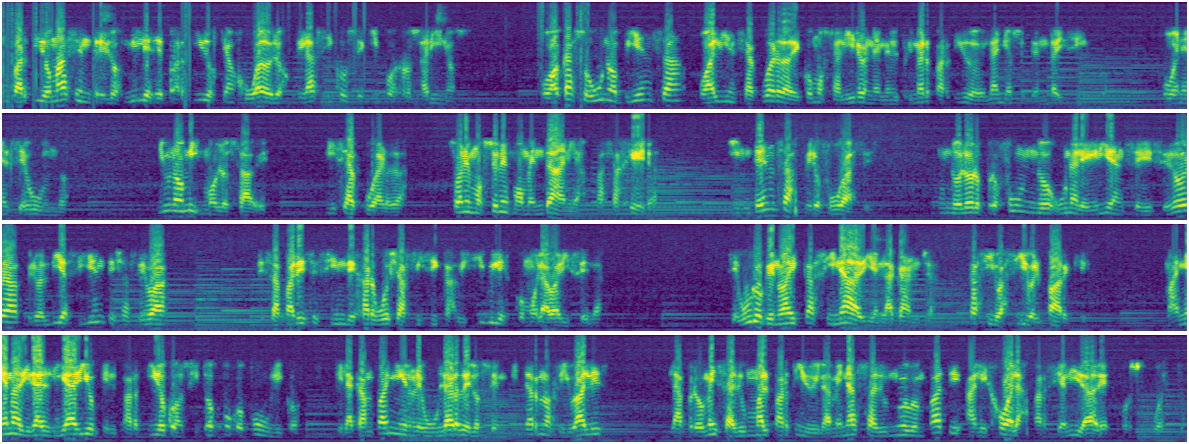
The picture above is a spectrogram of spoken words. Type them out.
un partido más entre los miles de partidos que han jugado los clásicos equipos rosarinos. ¿O acaso uno piensa o alguien se acuerda de cómo salieron en el primer partido del año 75? ¿O en el segundo? Ni uno mismo lo sabe, ni se acuerda. Son emociones momentáneas, pasajeras, intensas pero fugaces. Un dolor profundo, una alegría enseguecedora, pero al día siguiente ya se va, desaparece sin dejar huellas físicas visibles como la varicela. Seguro que no hay casi nadie en la cancha, casi vacío el parque. Mañana dirá el diario que el partido concitó poco público, que la campaña irregular de los sempiternos rivales, la promesa de un mal partido y la amenaza de un nuevo empate alejó a las parcialidades, por supuesto.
